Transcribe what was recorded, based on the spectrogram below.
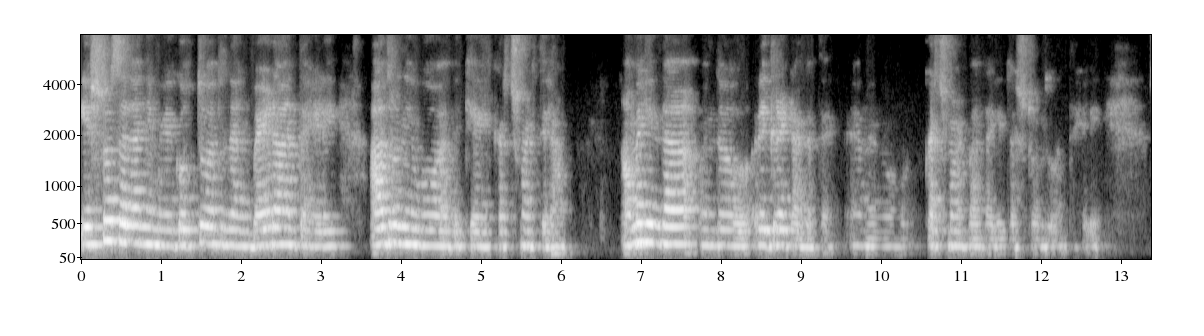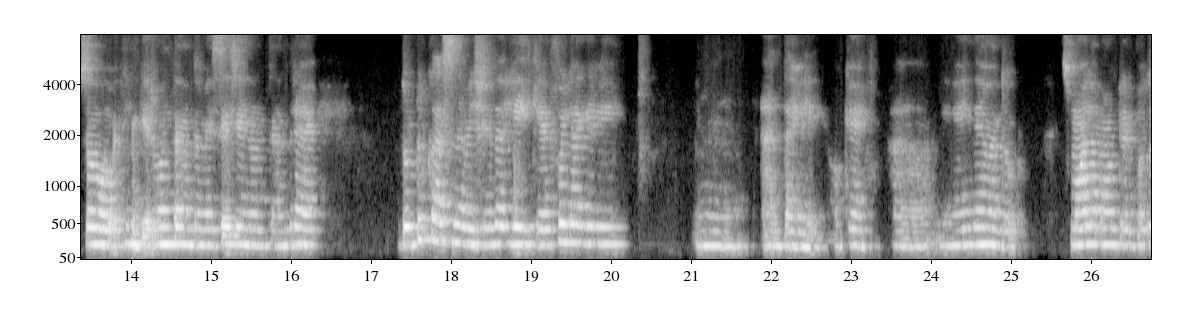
ಎಷ್ಟೋ ಸಲ ನಿಮಗೆ ಗೊತ್ತು ಅದು ನಂಗೆ ಬೇಡ ಅಂತ ಹೇಳಿ ಆದರೂ ನೀವು ಅದಕ್ಕೆ ಖರ್ಚು ಮಾಡ್ತೀರಾ? ಆಮೇಲಿಂದ ಒಂದು ರಿಗ್ರೆಟ್ ಆಗುತ್ತೆ. ನಾನು ಖರ್ಚು ಮಾಡಬಾರ್ದಾಗಿತ್ತು ಅಷ್ಟೊಂದು ಅಂತ ಹೇಳಿ. ಸೊ ನಿಮ್ಗೆ ಇರುವಂತ ಒಂದು ಮೆಸೇಜ್ ಏನು ಅಂತ ಅಂದ್ರೆ, ದುಡ್ಡು ಕಾಸಿನ ವಿಷಯದಲ್ಲಿ ಕೇರ್ಫುಲ್ ಆಗಿರಿ. ಅಂತ ಹೇಳಿ. ಓಕೆ ನೀವೇನೇ ಒಂದು ಸ್ಮಾಲ್ ಅಮೌಂಟ್ ಇರ್ಬೋದು,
